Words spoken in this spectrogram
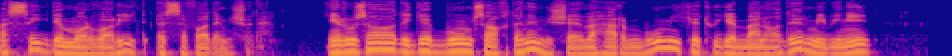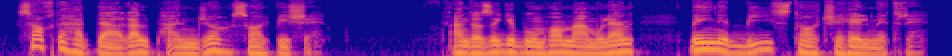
و سید مروارید استفاده می شدن. این روزها دیگه بوم ساخته نمیشه و هر بومی که توی بنادر می‌بینید ساخته حداقل پنجاه سال پیشه. اندازه بوم ها معمولاً بین 20 تا 40 متره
